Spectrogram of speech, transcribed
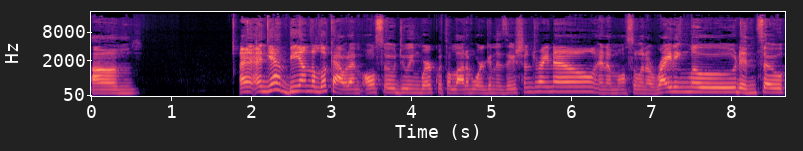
Um, and, and, yeah, be on the lookout. I'm also doing work with a lot of organizations right now, and I'm also in a writing mode. And so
